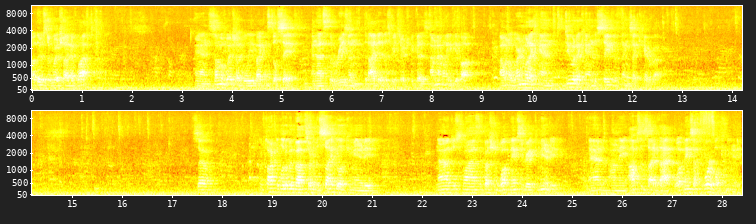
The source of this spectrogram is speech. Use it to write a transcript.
others of which I have left and some of which I believe I can still save. And that's the reason that I did this research, because I'm not willing to give up. I want to learn what I can, do what I can to save the things I care about. So, we've talked a little bit about sort of the cycle of community. Now I just want to ask the question, what makes a great community? And on the opposite side of that, what makes a horrible community?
